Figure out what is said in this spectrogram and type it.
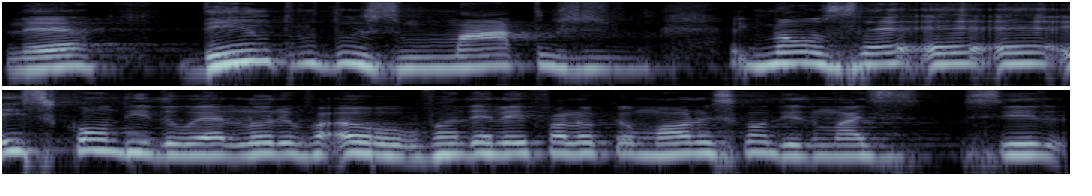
né, dentro dos matos. Irmãos, é, é, é escondido. É, o Vanderlei falou que eu moro escondido, mas se,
